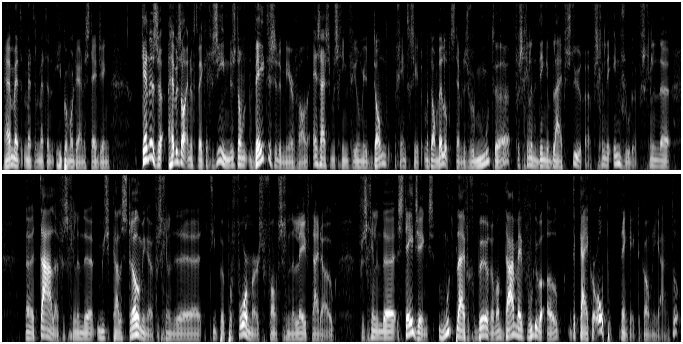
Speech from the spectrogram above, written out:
hè, met, met, met een hypermoderne staging. Kennen ze, hebben ze al één of twee keer gezien, dus dan weten ze er meer van. En zijn ze misschien veel meer dan geïnteresseerd om er dan wel op te stemmen. Dus we moeten verschillende dingen blijven sturen. Verschillende invloeden, verschillende eh, talen, verschillende muzikale stromingen, verschillende type performers van verschillende leeftijden ook. Verschillende stagings moet blijven gebeuren, want daarmee voeden we ook de kijker op, denk ik, de komende jaren, toch?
